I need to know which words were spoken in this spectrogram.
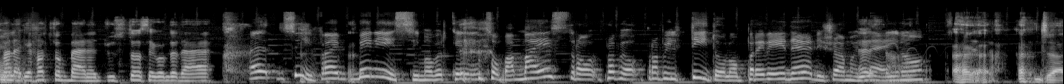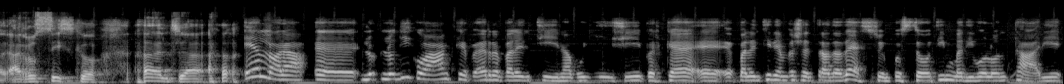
Valeria, faccio bene, giusto secondo te? Eh, sì, fai benissimo perché insomma, maestro, proprio, proprio il titolo prevede, diciamo, in esatto. lei, no? Ah, già, arrossisco. Ah, già. E allora eh, lo, lo, dico anche per Valentina Puglisi, perché eh, Valentina invece è entrata adesso in questo team di volontari.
